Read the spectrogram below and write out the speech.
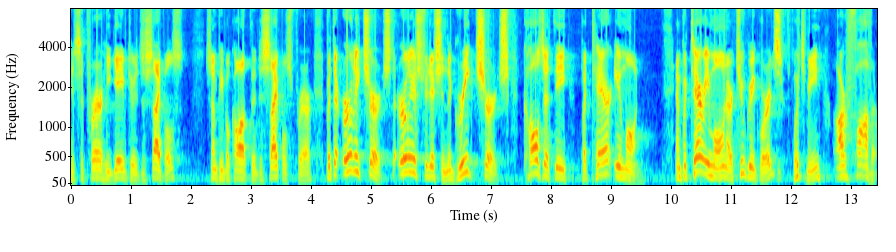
it's the prayer he gave to his disciples some people call it the disciples' prayer. But the early church, the earliest tradition, the Greek church, calls it the pater imon. And pater imon are two Greek words, which mean our Father.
